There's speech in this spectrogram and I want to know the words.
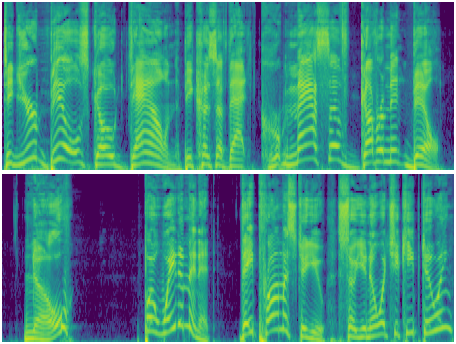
Did your bills go down because of that gr- massive government bill? No. But wait a minute. They promised to you. So you know what you keep doing?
